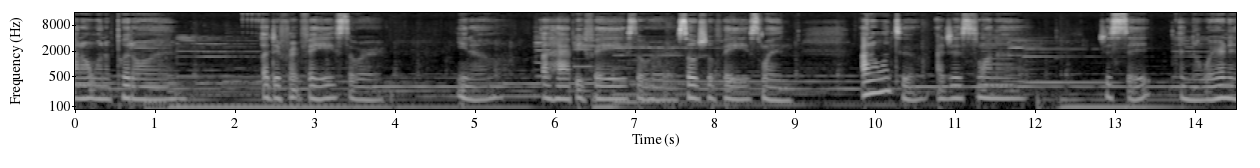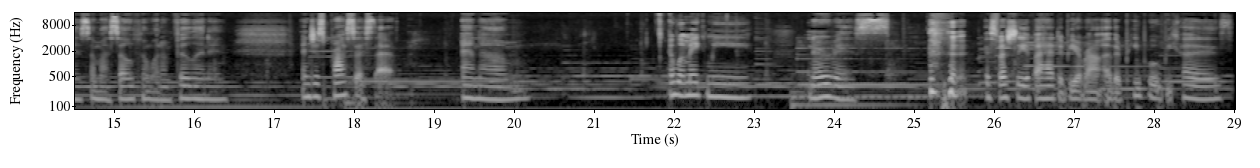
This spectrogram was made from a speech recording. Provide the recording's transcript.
I don't want to put on a different face or, you know, a happy face or a social face when I don't want to. I just want to just sit in awareness of myself and what I'm feeling and and just process that. And um, it would make me nervous, especially if I had to be around other people because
